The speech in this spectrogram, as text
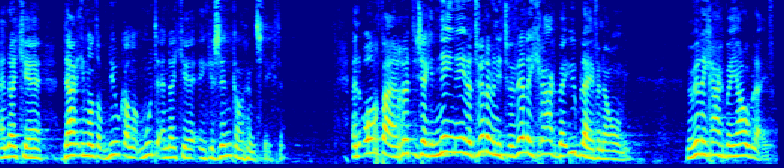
en dat je daar iemand opnieuw kan ontmoeten en dat je een gezin kan gaan stichten. En Orpa en Rut die zeggen, nee, nee, dat willen we niet. We willen graag bij u blijven, Naomi. We willen graag bij jou blijven.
